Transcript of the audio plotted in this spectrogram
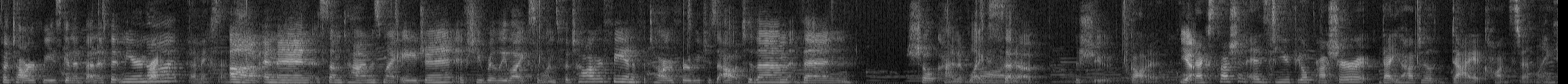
photography is going to benefit me or not. Right, that makes sense. Um, and then sometimes my agent, if she really likes someone's photography and a photographer reaches out to them, then she'll kind of like Got set it. up the shoot. Got it. Yeah. Next question is Do you feel pressure that you have to diet constantly?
